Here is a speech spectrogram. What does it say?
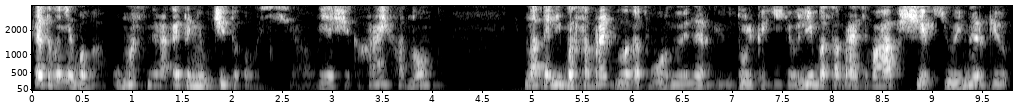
Этого не было у Месмера, это не учитывалось в ящиках Райха, но надо либо собрать благотворную энергию, только ее, либо собрать вообще всю энергию,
